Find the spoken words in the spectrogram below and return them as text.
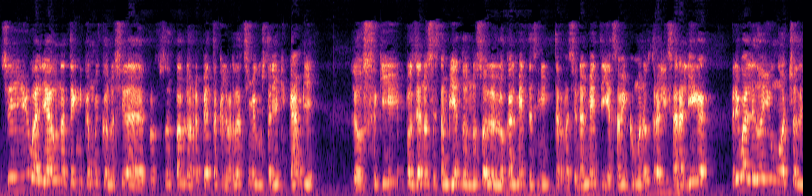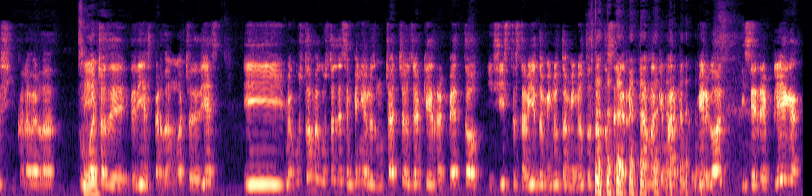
Sí, igual ya una técnica muy conocida del profesor Pablo Repeto, que la verdad sí me gustaría que cambie. Los equipos ya nos están viendo no solo localmente, sino internacionalmente y ya saben cómo neutralizar a Liga. Pero igual le doy un 8 de 5, la verdad. Un 8 de, de 10, perdón, un 8 de 10. Y me gustó, me gustó el desempeño de los muchachos, ya que, repito, insisto, está viendo minuto a minuto, tanto se le reclama que marque el primer gol y se repliega,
